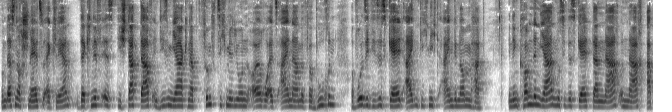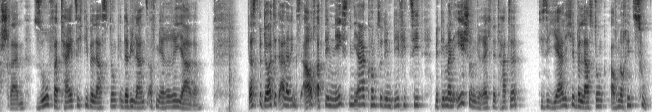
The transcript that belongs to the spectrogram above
Um das noch schnell zu erklären, der Kniff ist, die Stadt darf in diesem Jahr knapp 50 Millionen Euro als Einnahme verbuchen, obwohl sie dieses Geld eigentlich nicht eingenommen hat. In den kommenden Jahren muss sie das Geld dann nach und nach abschreiben. So verteilt sich die Belastung in der Bilanz auf mehrere Jahre. Das bedeutet allerdings auch, ab dem nächsten Jahr kommt zu dem Defizit, mit dem man eh schon gerechnet hatte, diese jährliche Belastung auch noch hinzu.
